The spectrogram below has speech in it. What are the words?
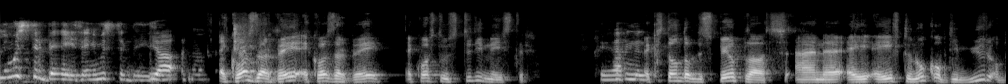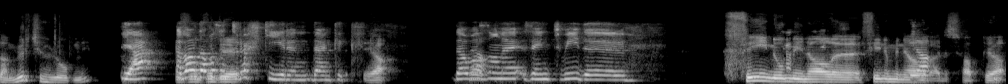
Je moest, erbij zijn, je moest erbij zijn. Ja. Ik was daarbij, ik was daarbij. Ik was toen studiemeester. Ja. Ik stond op de speelplaats en uh, hij, hij, heeft toen ook op die muur, op dat muurtje gelopen. Hè. Ja, dus wel, dat was het terugkeren, denk ik. Ja. Dat was dan uh, zijn tweede Fenomenale, fenomenale ja. weddenschap, ja.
